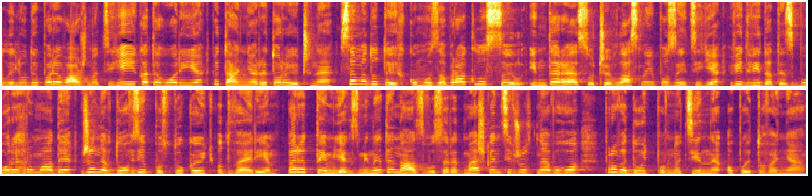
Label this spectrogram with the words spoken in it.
були люди переважно цієї категорії, питання риторичне. Саме до тих, кому забракло сил, інтересу чи власної позиції відвідати збори громади, вже невдовзі постукають у двері. Перед тим, як змінити назву серед мешканців Жовтневого, проведуть повноцінне опитування.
